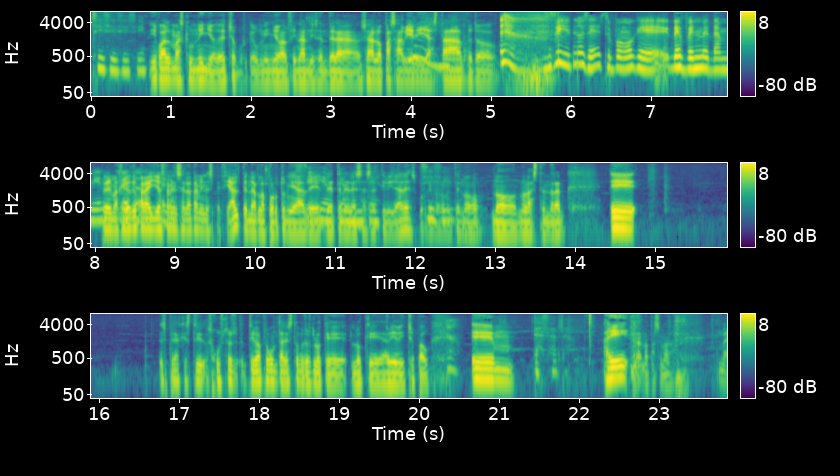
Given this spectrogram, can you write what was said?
Sí, sí, sí, sí. Igual más que un niño, de hecho, porque un niño al final ni se entera, o sea, lo pasa bien y ya está, pero, Sí, no sé, supongo que depende también. pero imagino de que para ellos pero- también será también especial tener la oportunidad de, Sí, de tener esas actividades, porque Sí, sí. normalmente no, no, no las tendrán. Eh, espera, que estoy, justo te iba a preguntar esto, pero es lo que, lo que había dicho Pau. Em, Te has hay, no, no pasa nada. No,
